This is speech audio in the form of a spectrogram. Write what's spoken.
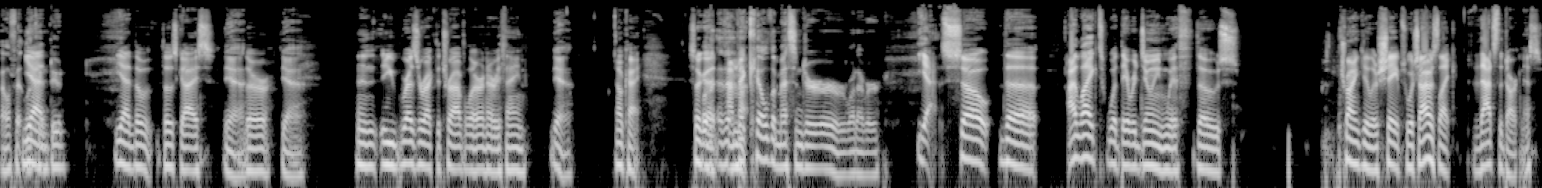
elephant Yeah. dude. yeah tho- those guys Yeah, they're yeah, and you resurrect the traveler and everything yeah. okay so Well, good th- th- i'm they not kill the messenger or whatever. yeah so the i liked what they were doing with those triangular shapes which i was like that's the darkness.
